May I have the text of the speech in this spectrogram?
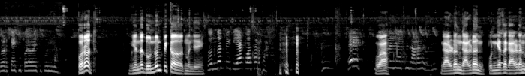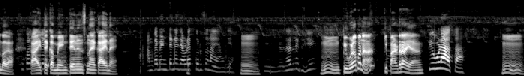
दोडक्याची पळवळ्याची पुन्हा. परत? यंदा दोन दोन पिकं आहेत म्हणजे. दोन दोन पीक याक वासार खा ए, वा. गार्डन गार्डन. पुणग्याचं गार्डन बघा. काय ते का मेंटेनन्स नाही काय नाही. आमका मेंटेनन्स एवढ्यात करूच नाही आधी हम्म. हम्म, धरली तुझी. हम्म, पिवळा पण हा? की पांढरा या? पिवळा आता. हम्म.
